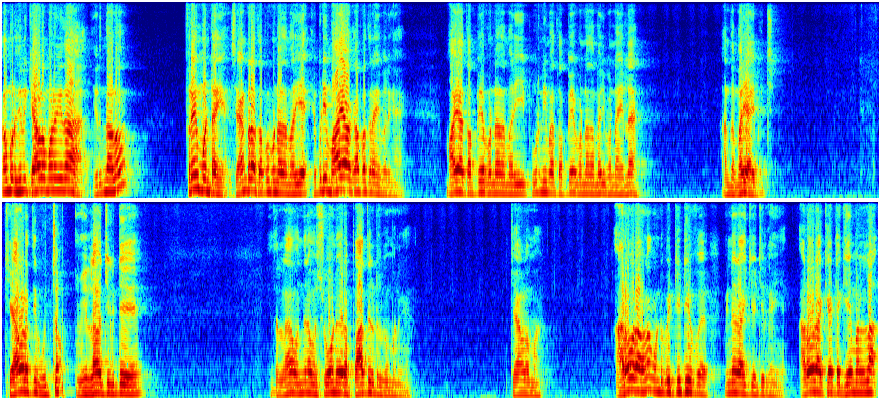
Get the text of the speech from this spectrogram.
கமருதீனும் கேவலமானவங்க தான் இருந்தாலும் ஃப்ரேம் பண்ணிட்டாங்க. சேண்ட்ரா தப்பு பண்ணாத மாதிரியே. எப்படி மாயாவை காப்பாற்றினாங்க பாருங்க. மாயா தப்பே பண்ணாத மாதிரி பூர்ணிமா தப்பே பண்ணாத மாதிரி பண்ணாங்கல்ல? அந்த மாதிரி ஆகிப்போச்சு கேவலத்தின் உச்சம். இவங்கெல்லாம் வச்சுக்கிட்டு இதெல்லாம் வந்து நம்ம ஷோனு வேற பார்த்துக்கிட்டு இருக்கோம் பாருங்க. கேவலமாக அரோராவெலாம் கொண்டு போய் டிடிஎஃப் வின்னர் ஆக்கி வச்சுருக்காங்க. அரோரா கேட்ட கேமெல்லாம்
